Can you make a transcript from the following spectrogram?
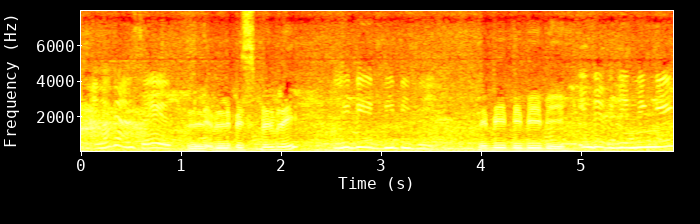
I'm not gonna say it. Libby, Libby, Libby, Libby. Bibi, Bibi, Bibi. In the beginning. Eh?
